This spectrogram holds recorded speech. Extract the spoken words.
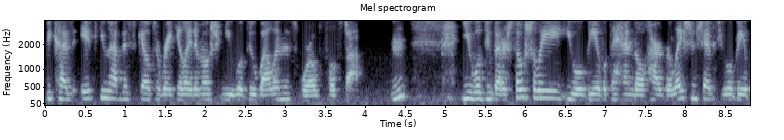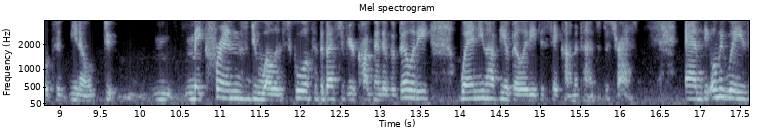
because if you have the skill to regulate emotion, you will do well in this world. Full stop. Mm-hmm. You will do better socially. You will be able to handle hard relationships. You will be able to, you know, do make friends, do well in school to the best of your cognitive ability when you have the ability to stay calm in times of distress. And the only ways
